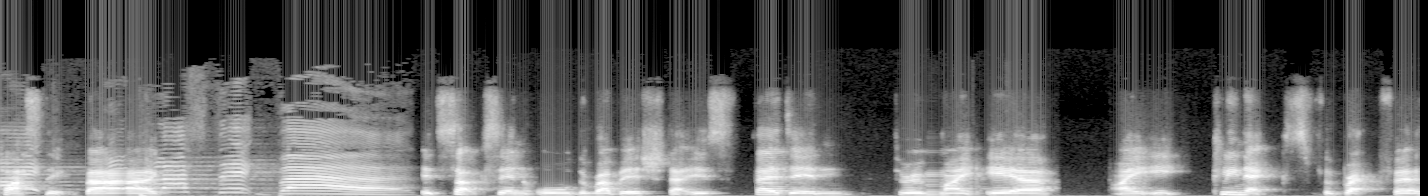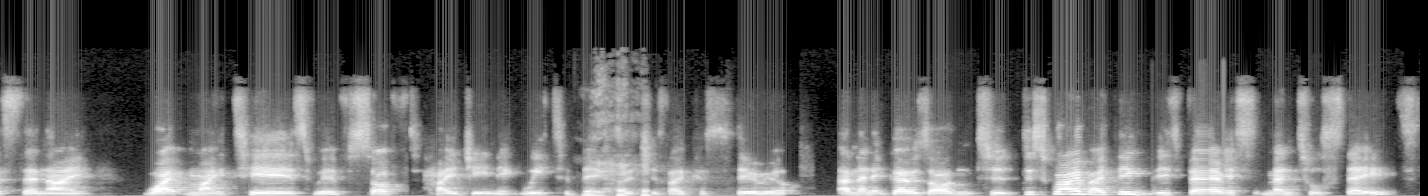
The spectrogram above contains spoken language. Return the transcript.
plastic bag. Plastic bag. It sucks in all the rubbish that is fed in through my ear. I eat Kleenex for breakfast and I wipe my tears with soft, hygienic Weetabix, Yeah. which is like a cereal. And then it goes on to describe, I think, these various mental states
